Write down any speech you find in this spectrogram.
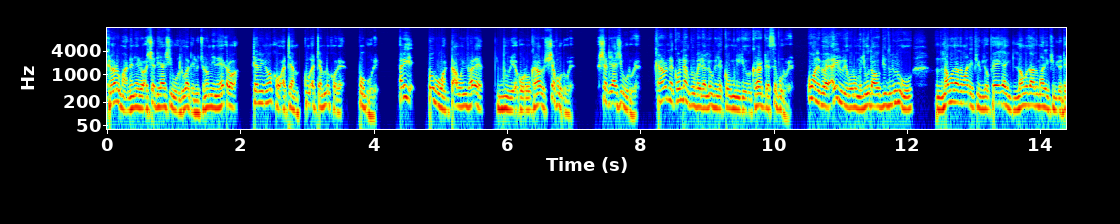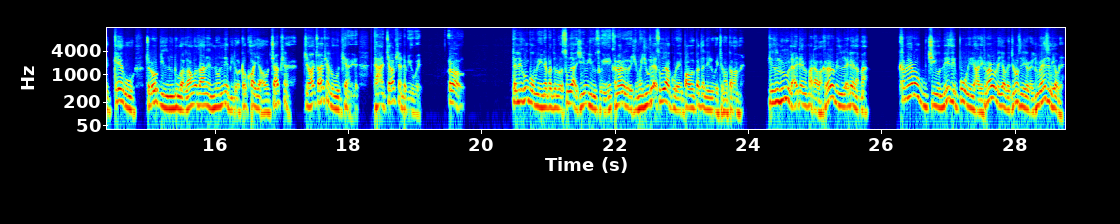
ခင်ဗျားတို့မှာနည်းနည်းတော့အချက်တရားရှိဖို့လိုအပ်တယ်လို့ကျွန်တော်မြင်တယ်အဲ့တော့တယ်လီနောခေါ်အတမ်ကူအတမ်လို့ခေါ်တဲ့ပုံကိုယ် အဲ့ဒီပုံကိုတာဝန်ယူထားတဲ့လူတွေအကုန်လုံးခင်ဗျားတို့ရှက်ဖို့လိုတယ်ရှက်တရားရှိဖို့လိုတယ်ခင်ဗျားတို့နဲ့ content provider လုပ်နေတဲ့ company တွေကိုခင်ဗျားတို့တက်ဆက်ဖို့လိုတယ်ဥပမာလည်းပြောရင်အဲ့ဒီလူတွေအကုန်လုံးမကြိုးသားဘူးပြည်သူလူထုကိုလောင်းကစားသမားတွေဖြစ်ပြီးတော့ဖဲရိုက်လောင်းကစားသမားတွေဖြစ်ပြီးတော့တကယ်ကိုကျွန်တော်တို့ပြည်သူလူထုကလောင်းကစားနဲ့နွန်နစ်ပြီးတော့တော့ခွက်ရအောင်ကြားဖြန့်ကြားကြားဖြန့်လို့ဖြန့်နေတယ်ဒါအကြားဖြန့်တစ်မျိုးပဲအဲ့တော့ Telecom company နဲ့ပတ်သက်လို့အစိုးရအရေးမယူဆိုရင်ခင်ဗျားတို့မယူတဲ့အစိုးရကိုယ်တိုင်ပါဝင်ပတ်သက်နေလို့ကျွန်တော်ပတ်ပါမယ်ပြည်သူလူထုလိုက်တယ်မှတ်တာပါခင်ဗျားတို့ပြည်သူလိုက်တယ်မှတ်ခင်ဗျားတို့ကြည့်ကိုနေ့စဉ်ပို့နေတာလေခင်ဗျားတို့လည်းရောက်တယ်ကျွန်တော်စီရောက်တယ်လူမဲစီရောက်တယ်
